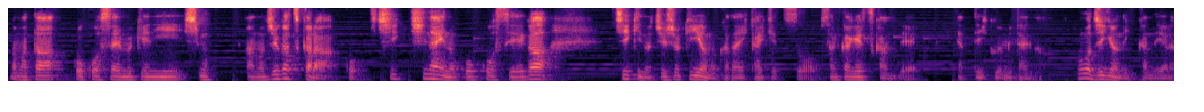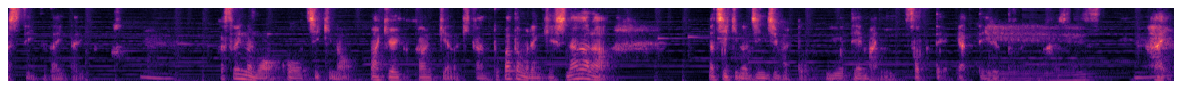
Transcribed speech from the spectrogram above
まあ、また高校生向けにあの10月から市市内の高校生が地域の中小企業の課題解決を3ヶ月間でやっていくみたいなのを事業の一環でやらせていただいたりとか、うん。そういうのもこう地域の、まあ、教育関係の機関とかとも連携しながら、まあ、地域の人事部というテーマに沿ってやっているという感じです。はい。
